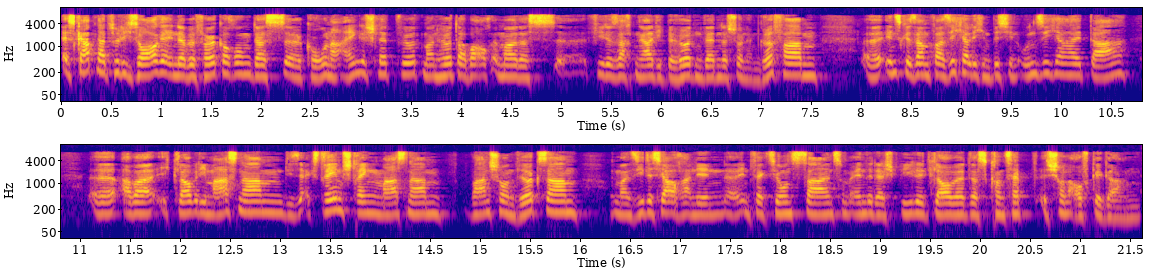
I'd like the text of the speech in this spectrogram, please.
Es gab natürlich Sorge in der Bevölkerung, dass äh, Corona eingeschleppt wird. Man hörte aber auch immer, dass äh, viele sagten, ja, die Behörden werden das schon im Griff haben. Äh, insgesamt war sicherlich ein bisschen Unsicherheit da. Äh, aber ich glaube, die Maßnahmen, diese extrem strengen Maßnahmen waren schon wirksam. Man sieht es ja auch an den äh, Infektionszahlen zum Ende der Spiele. Ich glaube, das Konzept ist schon aufgegangen.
